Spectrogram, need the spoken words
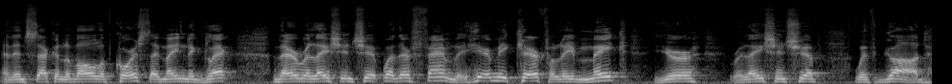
And then, second of all, of course, they may neglect their relationship with their family. Hear me carefully. Make your relationship with God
